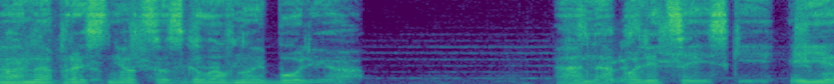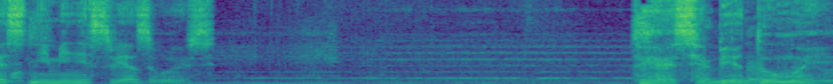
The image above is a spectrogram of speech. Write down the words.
Она проснется с головной болью. Она полицейский, и я с ними не связываюсь. Ты о себе думай.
